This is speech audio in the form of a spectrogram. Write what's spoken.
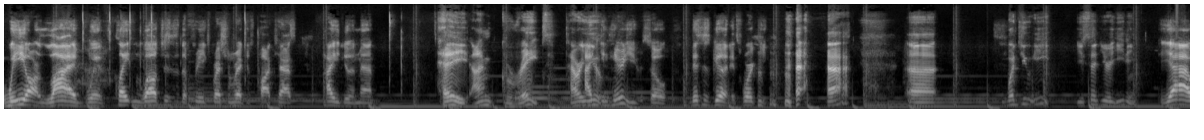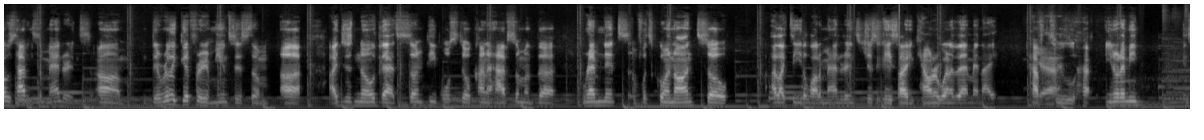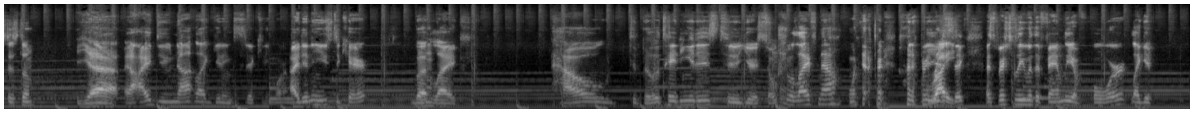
We are live with Clayton Welch. This is the Free Expression Records podcast. How you doing, man? Hey, I'm great. How are you? I can hear you, so this is good. It's working. uh, what do you eat? You said you were eating. Yeah, I was having some mandarins. Um, they're really good for your immune system. Uh, I just know that some people still kind of have some of the remnants of what's going on, so I like to eat a lot of mandarins just in case I encounter one of them and I have Yeah. to, ha- you know what I mean? System. Yeah, I do not like getting sick anymore. I didn't used to care, but Mhm. like how debilitating it is to your social life now whenever whenever you're Right. sick, especially with a family of four. Like if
